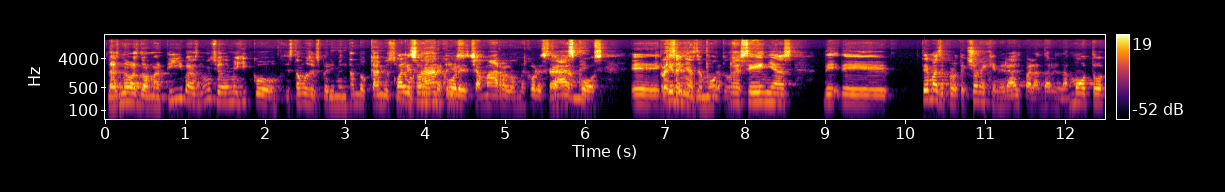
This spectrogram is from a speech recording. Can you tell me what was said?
las nuevas normativas, ¿no? Ciudad de México estamos experimentando cambios cuáles son los mejores chamarras, los mejores cascos, eh, Reseñas de motos. reseñas de, de temas de protección en general para andar en la moto,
